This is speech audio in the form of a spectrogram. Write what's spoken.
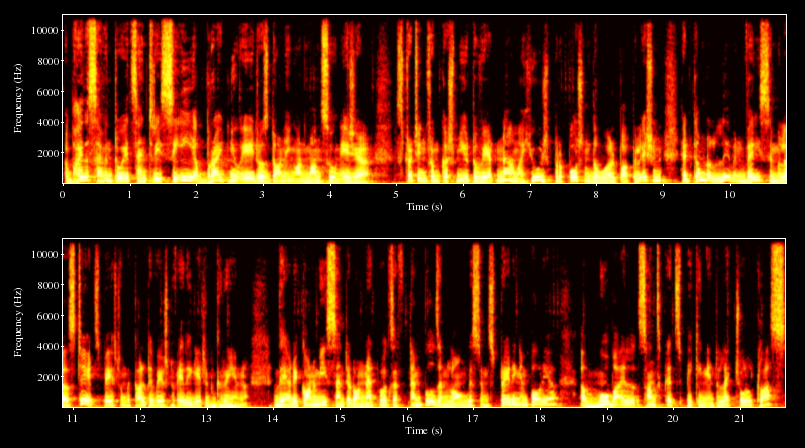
By the 7th to 8th century CE, a bright new age was dawning on monsoon Asia. Stretching from Kashmir to Vietnam, a huge proportion of the world population had come to live in very similar states based on the cultivation of irrigated grain. They had economies centered on networks of temples and long distance trading emporia, a mobile Sanskrit speaking intellectual class,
